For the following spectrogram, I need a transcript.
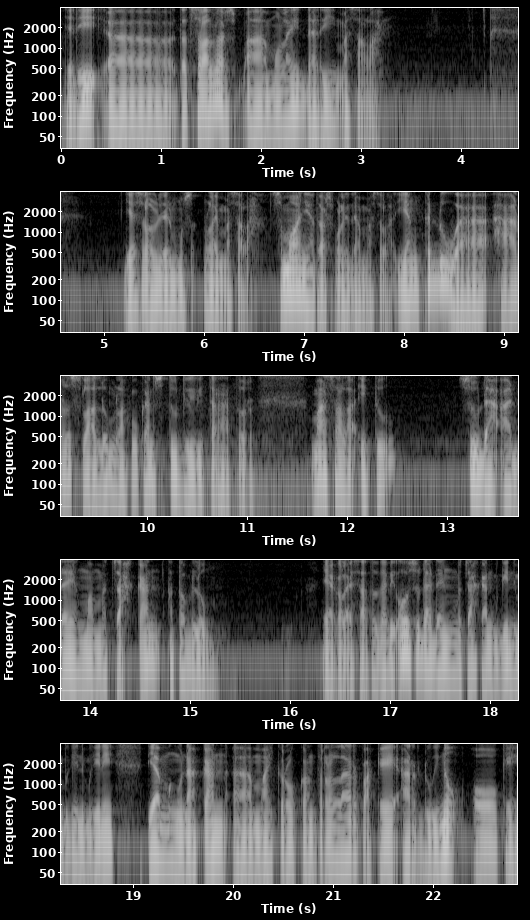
Jadi uh, selalu harus uh, mulai dari masalah. Ya selalu dari mulai masalah. Semuanya harus mulai dari masalah. Yang kedua harus selalu melakukan studi literatur. Masalah itu sudah ada yang memecahkan atau belum Ya kalau S1 tadi oh sudah ada yang memecahkan begini begini begini dia menggunakan uh, microcontroller pakai Arduino. Oh, Oke. Okay.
